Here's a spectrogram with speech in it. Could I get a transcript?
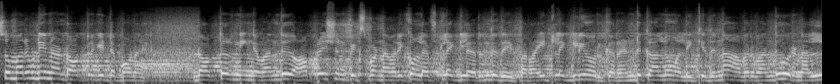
ஸோ மறுபடியும் நான் டாக்டர் கிட்ட போனேன். டாக்டர் நீங்கள் வந்து ஆப்ரேஷன் ஃபிக்ஸ் பண்ண வரைக்கும் லெஃப்ட் லெக்கில் இருந்தது. இப்போ ரைட் லெக்லேயும் இருக்க. ரெண்டு காலும் வலிக்குதுன்னா அவர் வந்து ஒரு நல்ல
